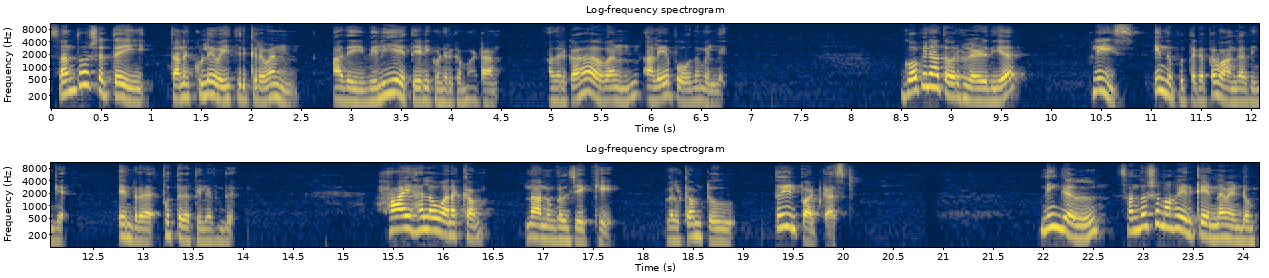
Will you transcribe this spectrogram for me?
சந்தோஷத்தை தனக்குள்ளே வைத்திருக்கிறவன் அதை வெளியே தேடிக்கொண்டிருக்க மாட்டான். அதற்காக அவன் அலைய போவதும் இல்லை. கோபிநாத் அவர்கள் எழுதிய ப்ளீஸ் இந்த புத்தகத்தை வாங்காதீங்க என்ற புத்தகத்திலிருந்து. ஹாய் ஹலோ வணக்கம். நான் உங்கள் J K. Welcome to Thuyil podcast நீங்கள் சந்தோஷமாக இருக்க என்ன வேண்டும்?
